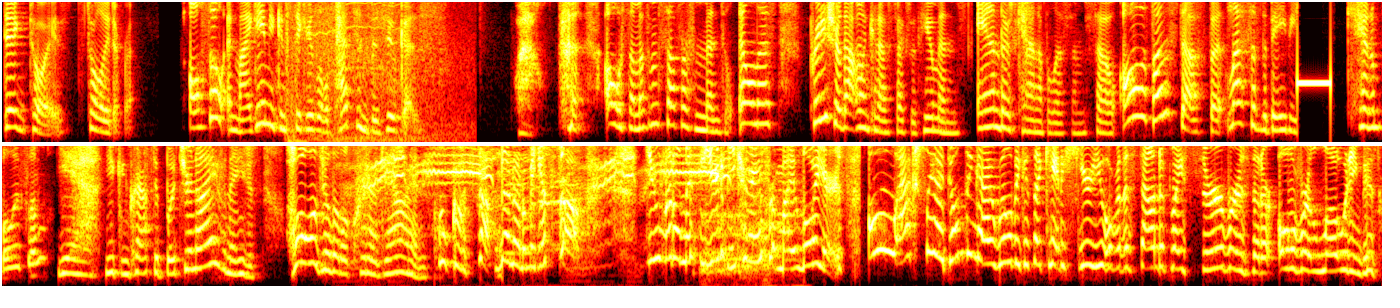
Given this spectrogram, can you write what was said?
Digtoise. It's totally different. Also, in my game, you can stick your little pets in bazookas. Wow. oh, some of them suffer from mental illness. Pretty sure that one can have sex with humans. And there's cannibalism, so all the fun stuff, but less of the baby. Cannibalism? Yeah, you can craft a butcher knife and then you just hold your little critter down and. Oh God, stop! No, no, no, Mia, stop! You little missy, you're gonna be hearing from my lawyers. Oh, actually, I don't think I will because I can't hear you over the sound of my servers that are overloading because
